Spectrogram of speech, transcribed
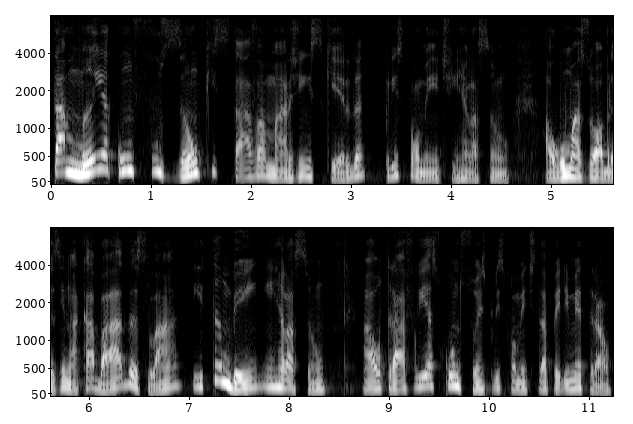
tamanha confusão que estava a margem esquerda, principalmente em relação a algumas obras inacabadas lá e também em relação ao tráfego e às condições, principalmente da perimetral.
